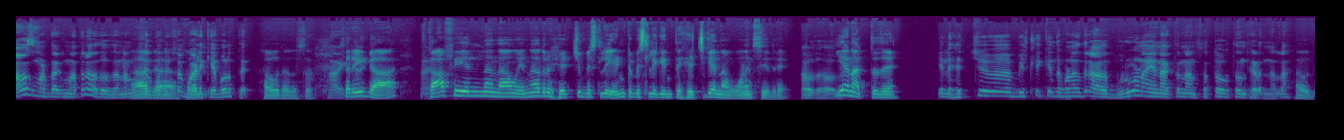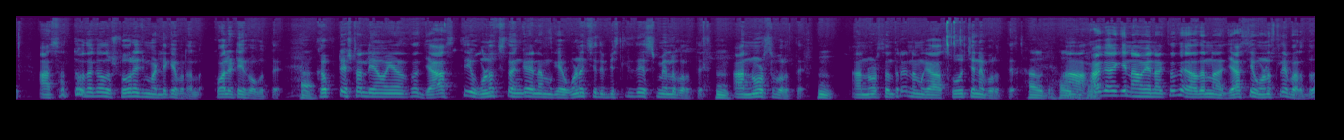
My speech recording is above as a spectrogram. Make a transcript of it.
ಅವಾಗ ಮಾಡಿದಾಗ ಮಾತ್ರ ಅದು ನಮ್ಗೆ ಬಾಳಿಕೆ ಬರುತ್ತೆ. ಹೌದೌದು ಸರ್. ಸರ್ ಈಗ ಕಾಫಿಯನ್ನ ನಾವು ಏನಾದರೂ ಹೆಚ್ಚು ಬಿಸಿಲು ಎಂಟು ಬಿಸಿಲಿಗಿಂತ ಹೆಚ್ಚಿಗೆ ನಾವು ಒಣಗಿಸಿದ್ರೆ ಏನಾಗ್ತದೆ? ಇಲ್ಲ ಹೆಚ್ಚು ಬಿಸ್ಲಿಕ್ಕಿಂತ ಹೊಣಗಿದ್ರೆ ಆ ಭ್ರೂಣ ಏನಾಗ್ತದೆ ನಾನು ಸತ್ತು ಹೋಗುತ್ತೆ ಅಂತ ಹೇಳಿದ್ನಲ್ಲ? ಹೌದು. ಆ ಸತ್ತು ಹೋದಾಗ ಅದು ಸ್ಟೋರೇಜ್ ಮಾಡ್ಲಿಕ್ಕೆ ಬರಲ್ಲ ಕ್ವಾಲಿಟಿ ಹೋಗುತ್ತೆ. ಕಪ್ ಟೆಸ್ಟ್ ಅಲ್ಲಿ ಏನಾಗ್ತದೆ ಜಾಸ್ತಿ ಒಣಗಿಸಿದಂಗೆ ನಮಗೆ ಒಣಗಿಸಿದ ಬಿಸಿಲಿದೆ ಸ್ಮೆಲ್ ಬರುತ್ತೆ ಆ ನೋಟ್ಸ್ ಬರುತ್ತೆ. ಆ ನೋಟ್ಸ್ ಅಂದ್ರೆ ನಮಗೆ ಆ ಸೂಚನೆ ಬರುತ್ತೆ. ಹಾಗಾಗಿ ನಾವೇನಾಗ್ತದೆ ಅದನ್ನ ಜಾಸ್ತಿ ಒಣಸ್ಲೇಬಾರ್ದು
